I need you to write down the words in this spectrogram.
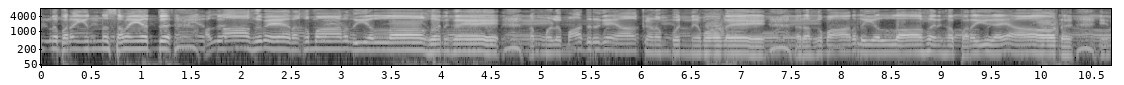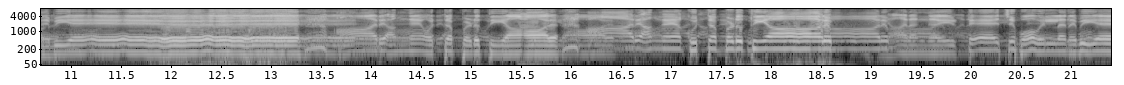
എന്ന് പറയുന്ന സമയത്ത് അള്ളാഹുവേ അള്ളാഹുൻഹേ നമ്മൾ മാതൃകയാക്കണം പൊന്നുമോളെ റഹ്മാനതി അള്ളാഹുൻഹ പറയുകയാണ്. നബിയേ ആര് അങ്ങേ ഒറ്റപ്പെടുത്തിയാൽ ആര് അങ്ങേ കുറ്റപ്പെടുത്തിയാലും ഞാൻ അങ്ങേ ഇട്ടേച്ച് പോവില്ല നബിയേ.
